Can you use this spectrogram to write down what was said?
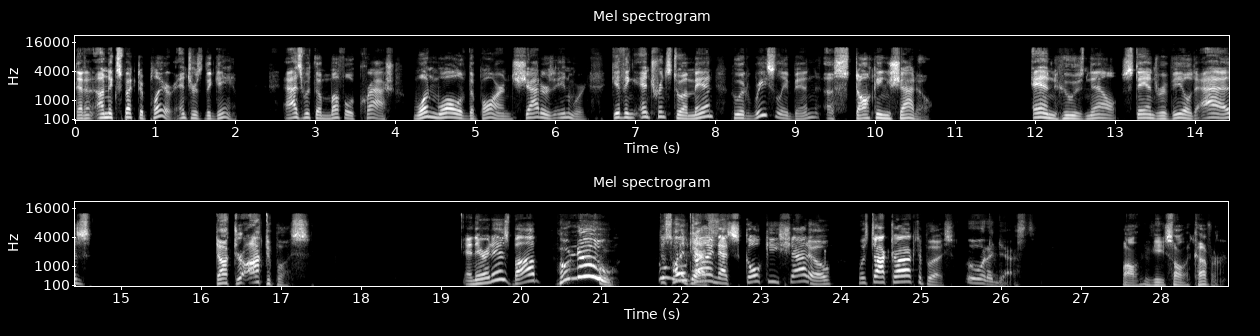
that an unexpected player enters the game. As with a muffled crash, one wall of the barn shatters inward, giving entrance to a man who had recently been a stalking shadow, and who is now stands revealed as Dr. Octopus. And there it is, Bob. Who knew? This Who would've whole time, that skulky shadow was Dr. Octopus. Who would have guessed? Well, if you saw the cover,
